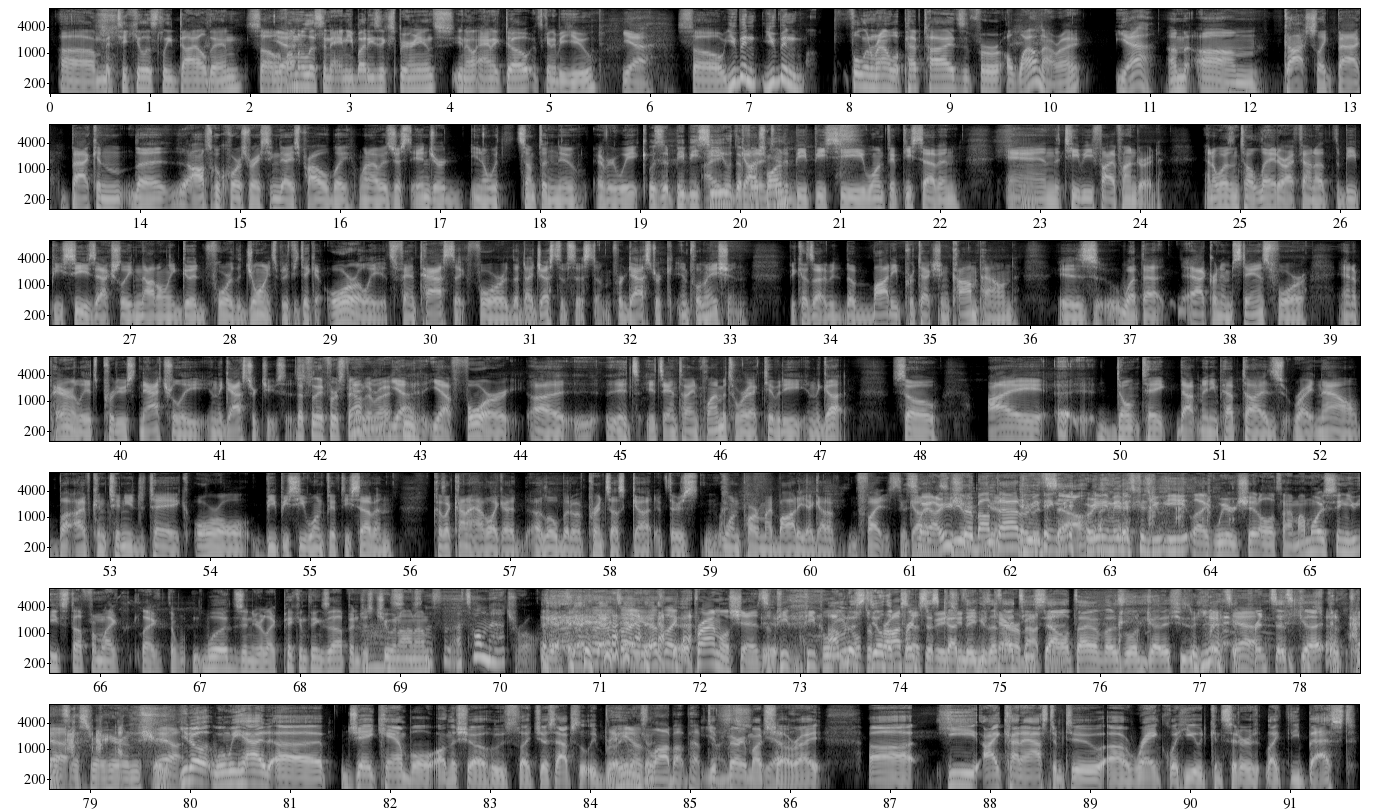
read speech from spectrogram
uh, meticulously dialed in. So if I'm going to listen to anybody's experience, you know, anecdote, it's going to be you. yeah, So you've been you've been fooling around with peptides for a while now, right? yeah. Um, um, gosh, like back back in the obstacle course racing days, probably when I was just injured, you know, with something new every week. Was it BPC I the got first into one? the BPC 157 and the TB 500. And it wasn't until later I found out the BPC is actually not only good for the joints, but if you take it orally, it's fantastic for the digestive system, for gastric inflammation, because uh, the body protection compound is what that acronym stands for. And apparently it's produced naturally in the gastric juices. That's where they first found it, right? Yeah, yeah. For uh, it's it's anti-inflammatory activity in the gut. So I uh, don't take that many peptides right now, but I've continued to take oral BPC 157 because I kind of have like a, a little bit of a princess gut. If there's one part of my body I got to fight, it's the gut. Wait, are you, You- sure about you- that, or you think, Sal. or you think maybe it's because you eat like weird shit all the time? I'm always seeing you eat stuff from like like the woods, and you're like picking things up and just chewing on them. That's, that's all natural. that's, like that's like primal shit. It's the pe- people. I'm gonna steal the princess gut thing because that's care I tease Sal all the time about his little gut issues with prince- Yeah. princess gut. Princess right here on the shirt. Yeah. You know, when we had uh, Jay Campbell on the show, who's like just absolutely Yeah, brilliant. he knows a lot about peptides. Yeah, very much so, Yeah. Right? Uh, he, I kind of asked him to uh, rank what he would consider like the best,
